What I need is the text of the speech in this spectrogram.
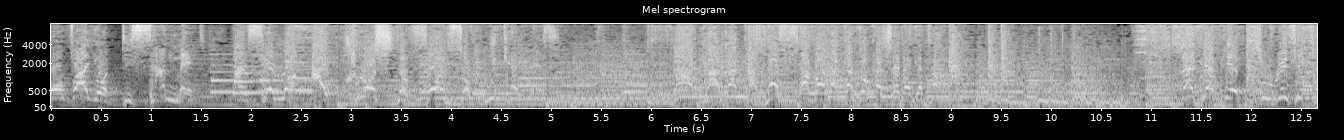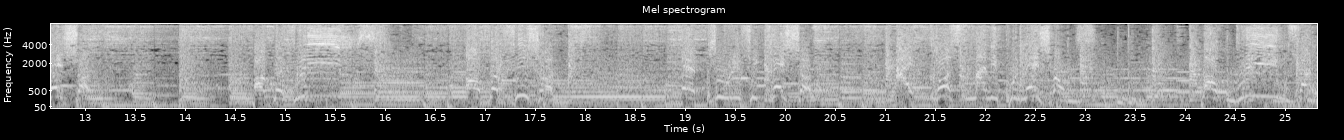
over your discernment, and say, Lord, I crush the voice of wickedness. Let there be a purification of the dreams of the vision a purification. I cause manipulations of dreams and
